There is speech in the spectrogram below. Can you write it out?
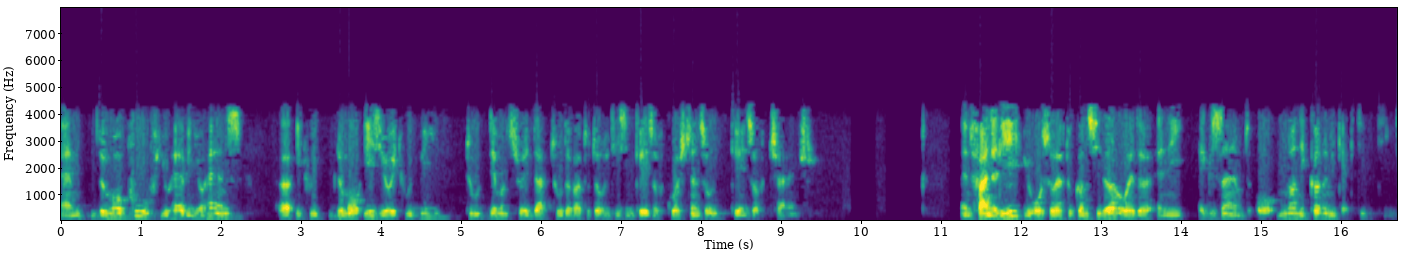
And the more proof you have in your hands, uh, the more easier it would be to demonstrate that to the VAT authorities in case of questions or in case of challenge. And finally, you also have to consider whether any exempt or non-economic activities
